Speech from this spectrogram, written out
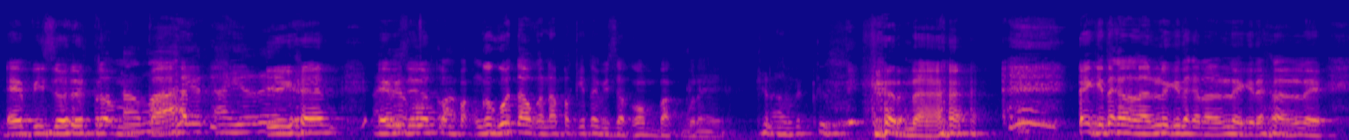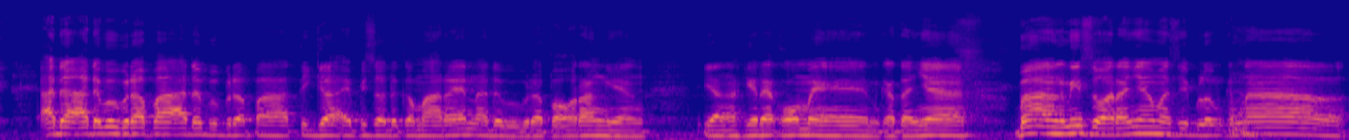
Episode Pertama, keempat. akhir- akhirnya- iya kan? Akhirnya episode kompak. keempat. Enggak gue tahu kenapa kita bisa kompak bray Kenapa tuh? karena eh kita kenalan dulu kita kenalan dulu kita kenalan dulu. Ada ada beberapa ada beberapa tiga episode kemarin ada beberapa orang yang yang akhirnya komen. Katanya bang ini suaranya masih belum kenal.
